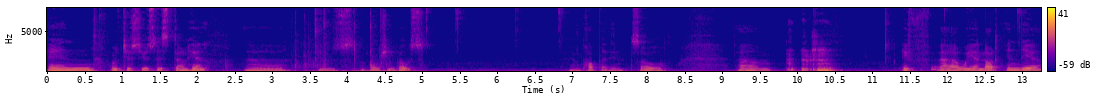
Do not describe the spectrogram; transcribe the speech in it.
and we'll just use this down here. Uh, use a motion pose. And pop that in. So um, if uh, we are not in there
